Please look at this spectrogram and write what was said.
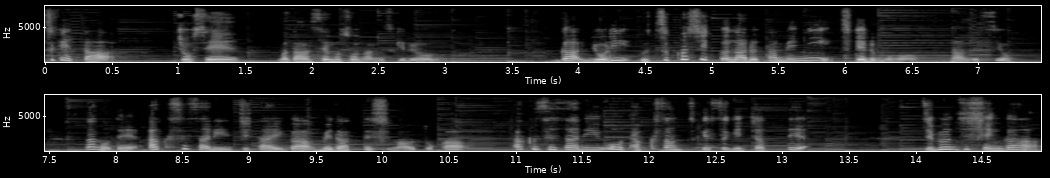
つけた女性、まあ、男性もそうなんですけど、がより美しくなるためにつけるものなんですよ。なので、アクセサリー自体が目立ってしまうとか、アクセサリーをたくさんつけすぎちゃって、自分自身が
